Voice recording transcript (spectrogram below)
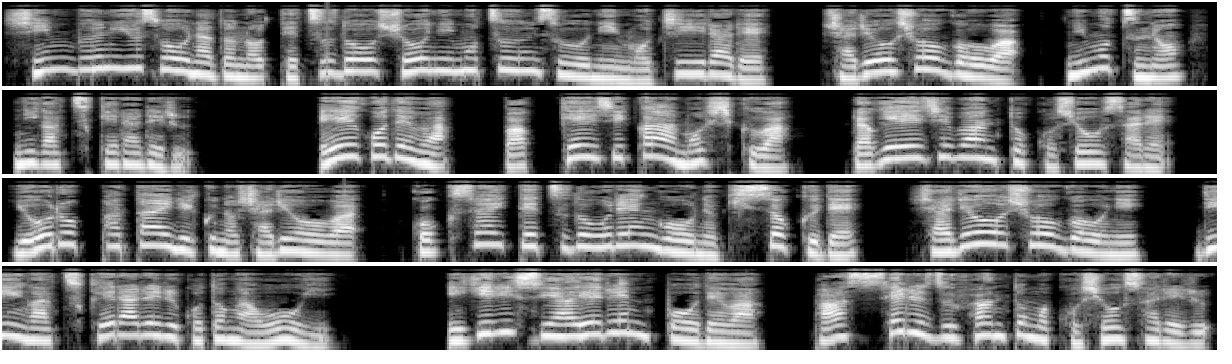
新聞輸送などの鉄道小荷物運送に用いられ、車両称号は荷物の2が付けられる。英語ではバッケージカーもしくはラゲージバンと呼称され、ヨーロッパ大陸の車両は国際鉄道連合の規則で車両称号に D が付けられることが多い。イギリスや英連邦ではパッセルズファンとも呼称される。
